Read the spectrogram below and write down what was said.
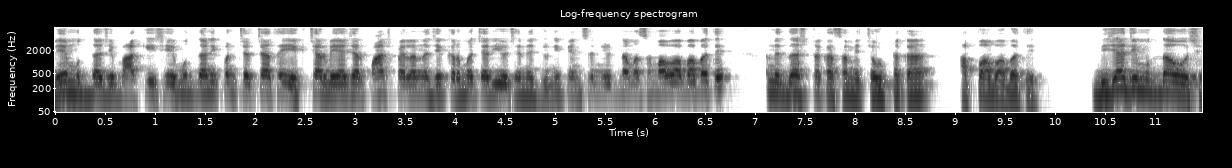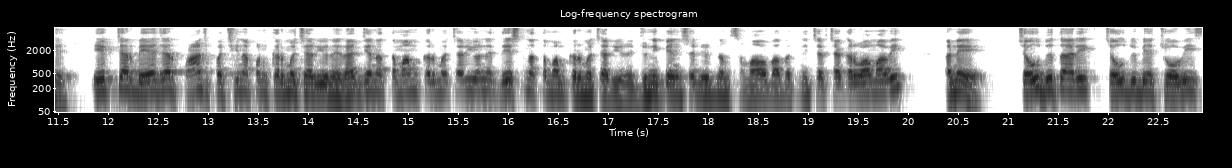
બે મુદ્દા જે બાકી છે, એ મુદ્દાની પણ ચર્ચા થઈ. એક ચાર બે હજાર પાંચ પહેલાના જે કર્મચારીઓ છે એને જૂની પેન્શન યોજનામાં સમાવવા બાબતે અને દસ ટકા સામે ચૌદ ટકા આપવા બાબતે. બીજા જે મુદ્દાઓ છે, એક ચાર બે હજાર પાંચ પછીના પણ કર્મચારીઓને, રાજ્યના તમામ કર્મચારીઓને, દેશના તમામ કર્મચારીઓને જૂની પેન્શન યોજનામાં સમાવવા બાબતની ચર્ચા કરવામાં આવી અને ચૌદ તારીખ, ચૌદ બે ચોવીસ,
